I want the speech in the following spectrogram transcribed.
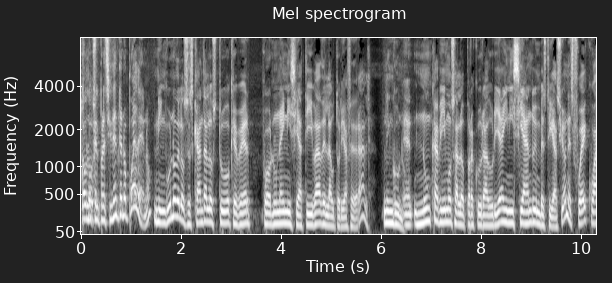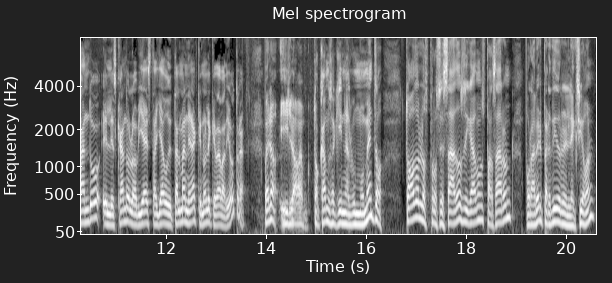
con lo que el presidente no puede, ¿no? Ninguno de los escándalos tuvo que ver con una iniciativa de la autoridad federal. Ninguno. Eh, nunca vimos a la Procuraduría iniciando investigaciones. Fue cuando el escándalo había estallado de tal manera que no le quedaba de otra. Bueno, y lo tocamos aquí en algún momento. Todos los procesados, digamos, pasaron por haber perdido la elección.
